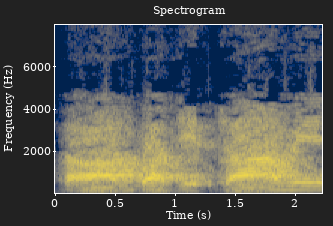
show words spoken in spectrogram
สามปจิตสามิ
